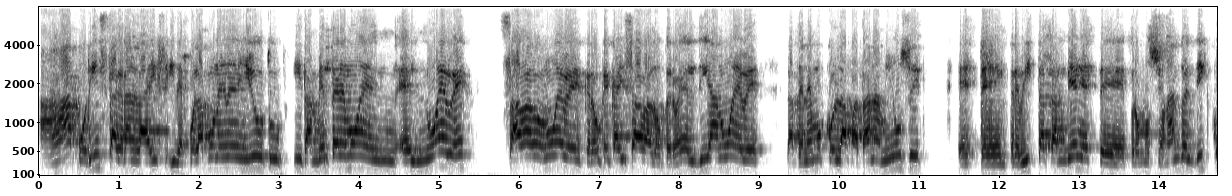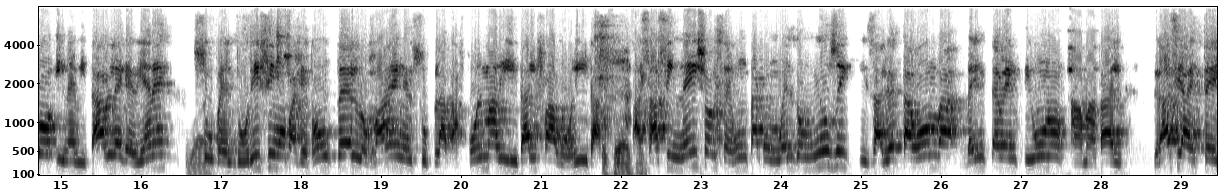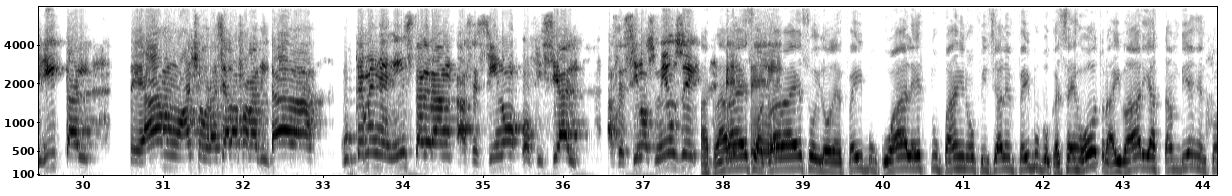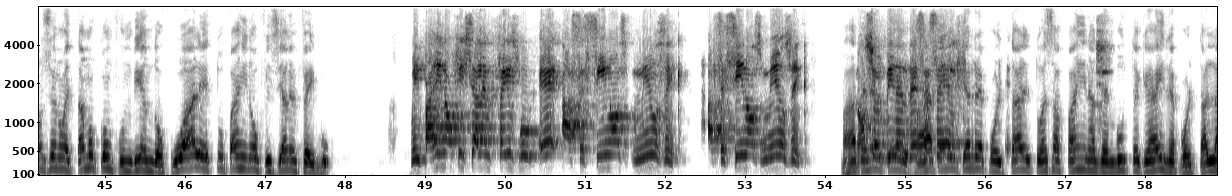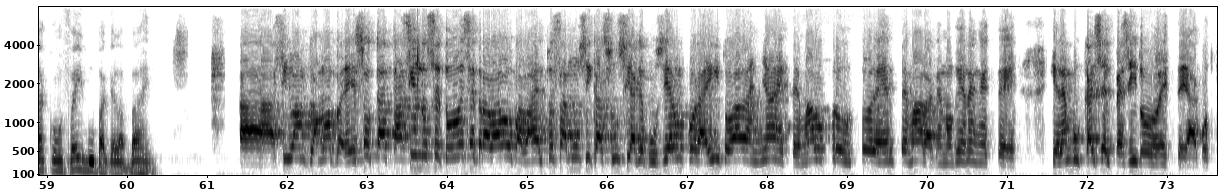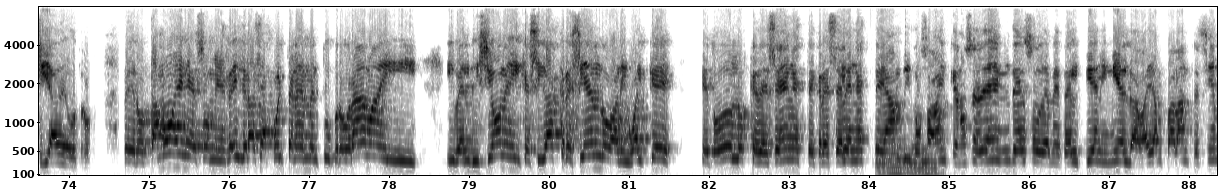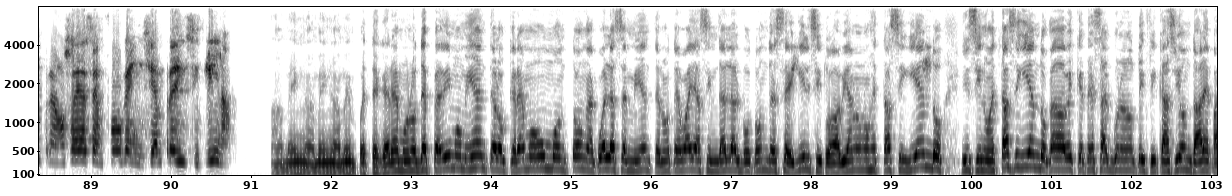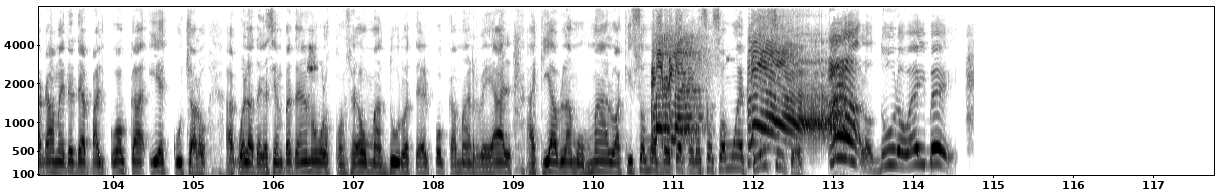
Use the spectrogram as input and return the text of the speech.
ajá, por Instagram Live y después la ponen en YouTube. Y también tenemos en el 9, sábado 9, creo que cae sábado, pero es el día 9, la tenemos con la Patana Music este, entrevista también este, promocionando el disco Inevitable que viene súper durísimo para que todos ustedes lo bajen en su plataforma digital favorita. Assassin Nation se junta con Weldon Music y salió esta bomba 2021 a matar. Gracias, este Gistal, te amo, Hacho, gracias a la fanaticada. Búsquenme en Instagram, Asesino Oficial. Asesinos Music. Aclara eso, este, aclara eso. Y lo de Facebook, ¿cuál es tu página oficial en Facebook? Porque esa es otra, hay varias también, entonces nos estamos confundiendo. ¿Cuál es tu página oficial en Facebook? Mi página oficial en Facebook es Asesinos Music. Asesinos Music. no se olviden de ese tener que reportar todas esas páginas de embuste que hay, reportarlas con Facebook para que las bajen. Así vamos, eso está, está, haciéndose todo ese trabajo para bajar toda esa música sucia que pusieron por ahí, toda dañada, este, malos productores, gente mala que no tienen, este, quieren buscarse el pesito, este, a costilla de otro. Pero estamos en eso, mi rey, gracias por tenerme en tu programa y, y bendiciones y que sigas creciendo, al igual que, que todos los que deseen este crecer en este ámbito, saben que no se dejen de eso de meter el pie ni mierda, vayan para adelante siempre, no se desenfoquen y siempre disciplina. Amén, amén, amén. Pues te queremos, nos despedimos, mi gente, los queremos un montón. Acuérdate, mi gente, no te vayas sin darle al botón de seguir si todavía no nos estás siguiendo. Y si nos estás siguiendo, cada vez que te salga una notificación, dale para acá, métete para el y escúchalo. Acuérdate que siempre tenemos los consejos más duros. Este es el podcast más real. Aquí hablamos malo, aquí somos de todo, por eso somos explícitos. ¡Ah! Los duros, baby.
